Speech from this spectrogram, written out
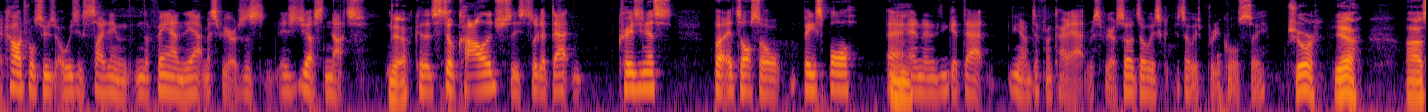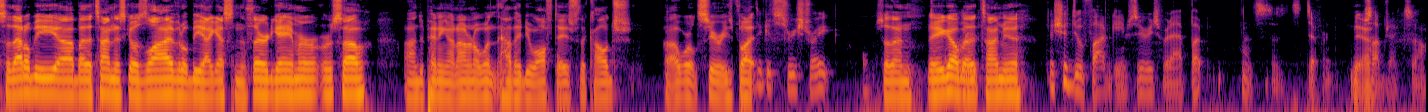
College World Series is always exciting. And the fan, the atmosphere is just, is just nuts Yeah, because it's still college, so you still get that craziness, but it's also baseball, and, Mm-hmm. and then you get that you know different kind of atmosphere. So it's always it's always pretty cool to see. sure. Yeah. Uh, so that'll be uh, by the time this goes live, it'll be I guess in the third game or, or so, uh, depending on I don't know when, how they do off days for the college uh, World Series. But I think it's three straight. so then there you go. By the time you They should do a five game series for that, but that's that's a different Yeah. subject. So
